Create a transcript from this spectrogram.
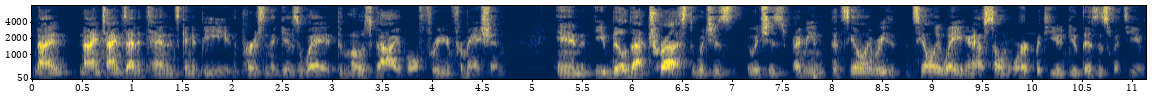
Nine nine times out of ten, it's going to be the person that gives away the most valuable free information and you build that trust, which is which is I mean that's the only reason it's the only way you're gonna have someone work with you and do business with you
